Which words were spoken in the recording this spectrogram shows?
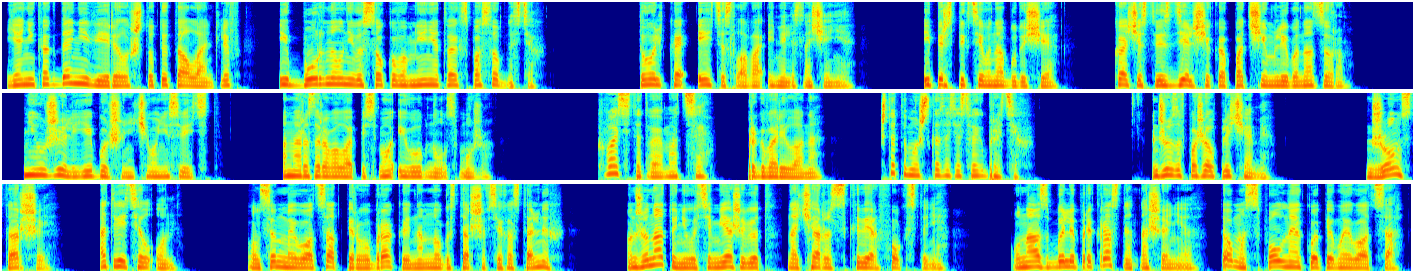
«Я никогда не верил, что ты талантлив и бурнул невысокого мнения о твоих способностях. Только эти слова имели значение. и перспективы на будущее в качестве сдельщика под чьим-либо надзором. Неужели ей больше ничего не светит? Она разорвала письмо и улыбнулась мужу. «Хватит о твоем отце», — проговорила она. «Что ты можешь сказать о своих братьях?» Джозеф пожал плечами. «Джон старший», — ответил он. «Он сын моего отца от первого брака и намного старше всех остальных. Он женат, у него семья живет на Чарльз-сквер в Фокстоне. У нас были прекрасные отношения. Томас — полная копия моего отца.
